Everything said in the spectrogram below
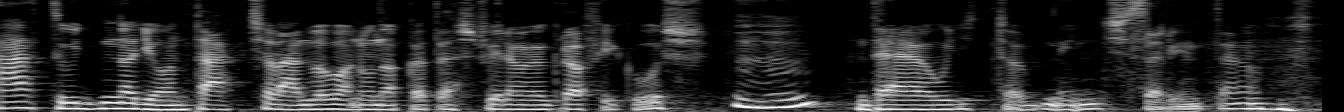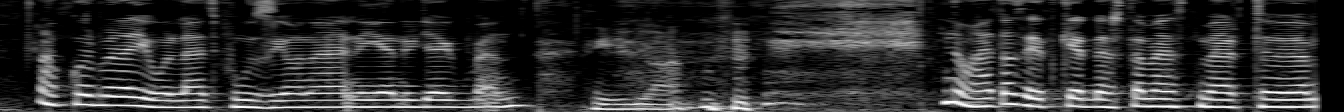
Hát úgy nagyon tág családban van unokatestvérem, ő grafikus, uh-huh. de úgy több nincs szerintem. Akkor vele jól lehet fúzionálni ilyen ügyekben. Így van. No, hát azért kérdeztem ezt, mert uh,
